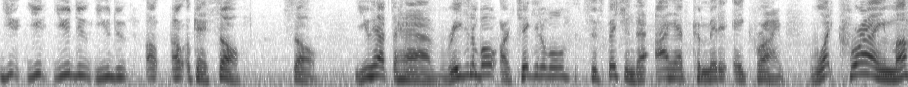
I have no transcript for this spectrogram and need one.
you you you do you do oh, oh okay so so you have to have reasonable articulable suspicion that I have committed a crime. What crime uh,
